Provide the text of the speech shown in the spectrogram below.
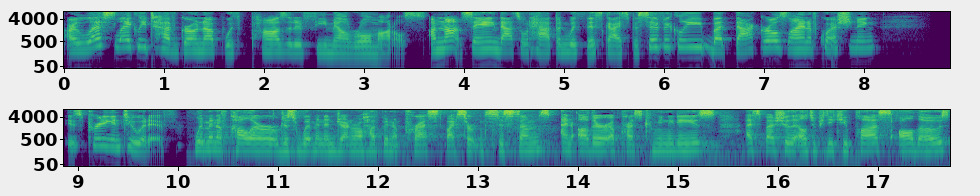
are less likely to have grown up with positive female role models. I'm not saying that's what happened with this guy specifically, but that girl's line of questioning is pretty intuitive. Women of color or just women in general have been oppressed by certain systems and other oppressed communities, especially the LGBTQ plus, all those,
